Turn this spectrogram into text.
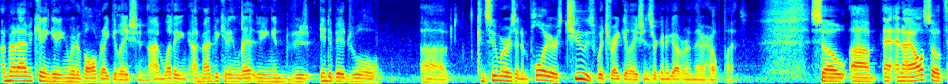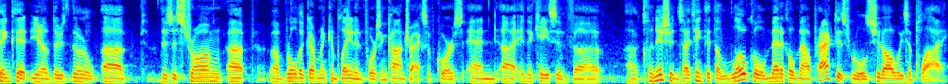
I'm not advocating getting rid of all regulation. I'm letting I'm advocating letting individual uh, consumers and employers choose which regulations are going to govern their health plans. So, um, and I also think that you know there's there, uh, there's a strong uh, role that government can play in enforcing contracts, of course, and uh, in the case of uh, uh, clinicians, I think that the local medical malpractice rules should always apply,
